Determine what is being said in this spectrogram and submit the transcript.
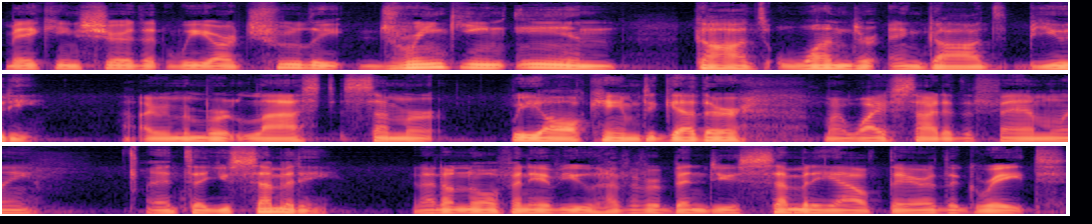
making sure that we are truly drinking in God's wonder and God's beauty. I remember last summer, we all came together, my wife's side of the family, and to Yosemite. And I don't know if any of you have ever been to Yosemite out there, the great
